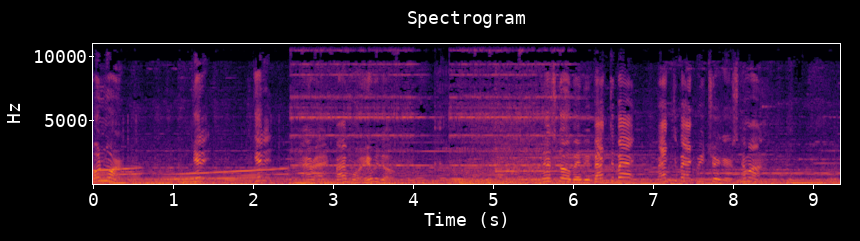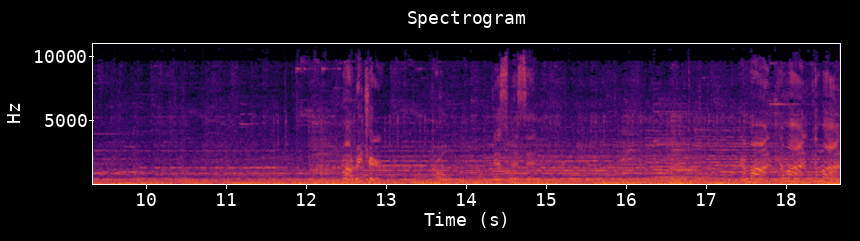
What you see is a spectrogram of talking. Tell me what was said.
One more. Get it. Get it. Alright, five more. Here we go. Let's go, baby. Back to back. Back to back re-triggers. Come on. Come on, retrigger. Oh, just miss it. Come on, come on, come on.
